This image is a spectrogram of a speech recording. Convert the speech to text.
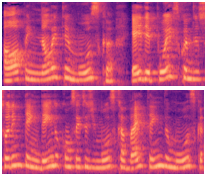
a Open não vai ter música? E aí depois, quando eles forem entendendo o conceito de música, vai tendo música.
